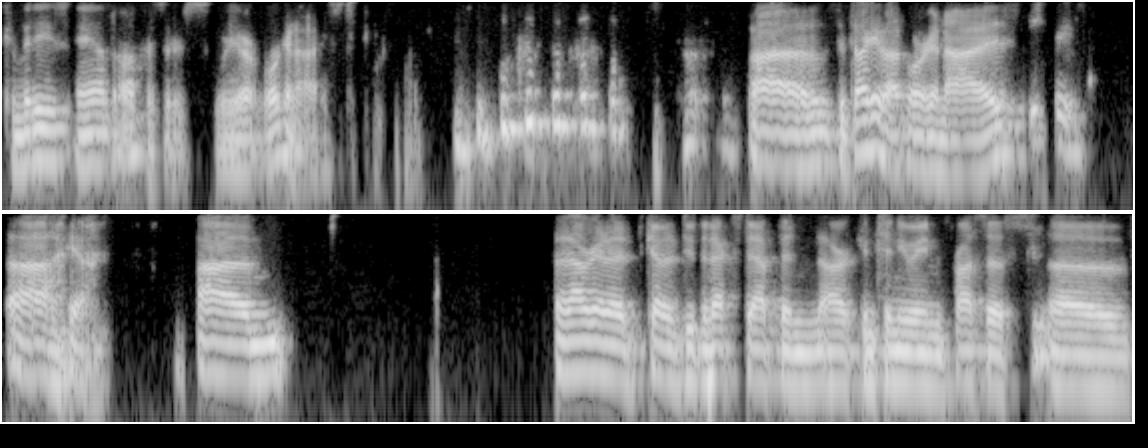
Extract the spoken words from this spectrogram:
committees and officers. We are organized. Uh, so talking about organized. Uh, yeah. Um. And now we're gonna kind of do the next step in our continuing process of.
